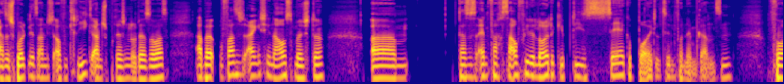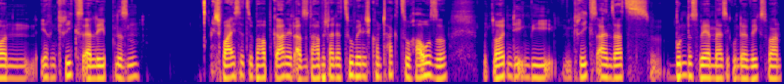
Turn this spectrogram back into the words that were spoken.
also ich wollte jetzt auch nicht auf den Krieg ansprechen oder sowas, aber auf was ich eigentlich hinaus möchte, ähm, dass es einfach sau viele Leute gibt, die sehr gebeutelt sind von dem Ganzen, von ihren Kriegserlebnissen. Ich weiß jetzt überhaupt gar nicht, also da habe ich leider zu wenig Kontakt zu Hause mit Leuten, die irgendwie im Kriegseinsatz bundeswehrmäßig unterwegs waren,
